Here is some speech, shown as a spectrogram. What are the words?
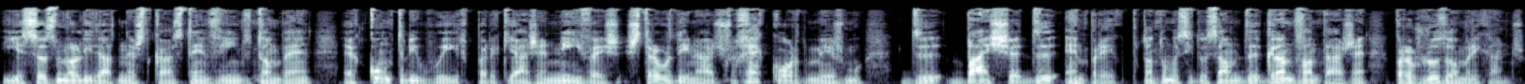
e a sazonalidade, neste caso, tem vindo também a contribuir para que haja níveis extraordinários, recorde mesmo, de baixa de emprego. Portanto, uma situação de grande vantagem para os luso-americanos.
